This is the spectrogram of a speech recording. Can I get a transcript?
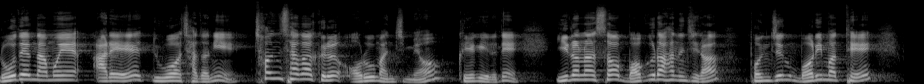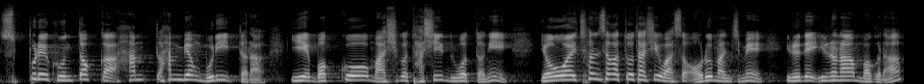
로뎀 나무의 아래에 누워 자더니 천사가 그를 어루만지며 그에게 이르되 일어나서 먹으라 하는지라 본즉 머리맡에 숯불에 구운 떡과 한 병 물이 있더라. 이에 먹고 마시고 다시 누웠더니 여호와의 천사가 또 다시 와서 어루만짐에 이르되 일어나 먹으라.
